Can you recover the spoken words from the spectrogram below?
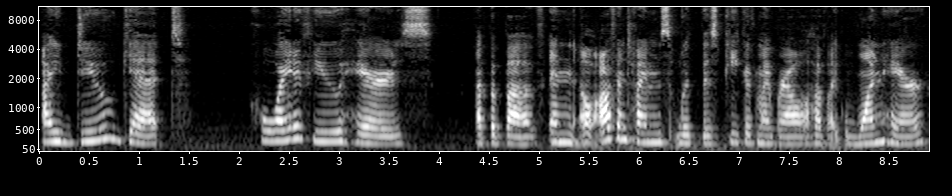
I do get quite a few hairs up above. And oftentimes with this peak of my brow, I'll have like one hair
